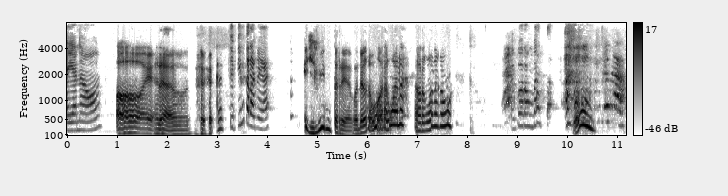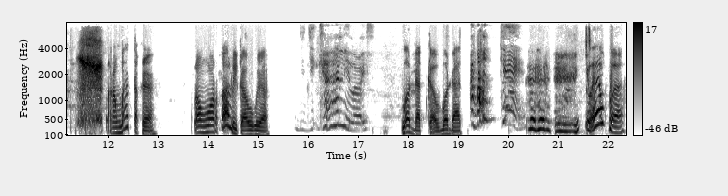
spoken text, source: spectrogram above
Ayah naon? Oh, ya naon. Ih, pinter aku ya. Ih, pinter ya. Padahal kamu orang mana? Orang mana kamu? Aku orang Batak. Oh. Orang Batak ya. Longor kali kau ya. Jijik kali loh. Is. Bodat kau, bodat. Ah, Bangke. Kenapa?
